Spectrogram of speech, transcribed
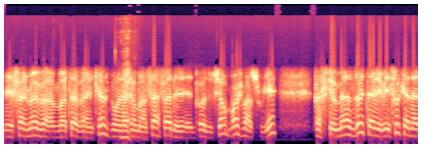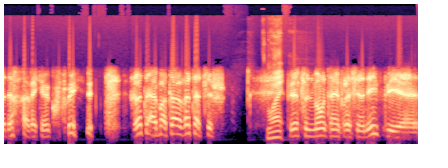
Les fameux moteurs Wankel, puis on a commencé à faire des, productions. Moi, je m'en souviens, parce que Mazda est arrivé sur le Canada avec un coupé, un moteur rotatif. Ouais. Puis là, tout le monde est impressionné. Puis euh,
